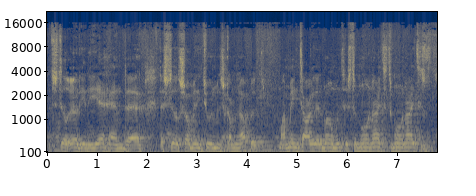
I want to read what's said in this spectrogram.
It's still early in the year and uh, there's still so many tournaments coming up, but my main target at the moment is tomorrow night. Tomorrow night is,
